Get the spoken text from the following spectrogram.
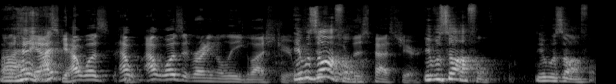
uh, Let me hey, ask I- you, how was how how was it running the league last year? It was or awful. this past year. it was awful. It was awful.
